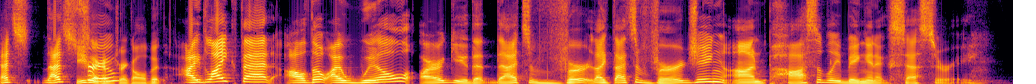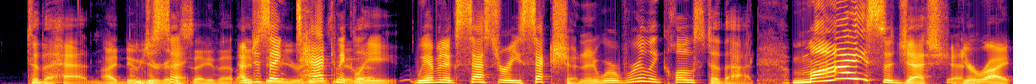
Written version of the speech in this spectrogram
That's that's He's not true. gonna drink all of it. I like that, although I will argue that that's ver- like that's verging on possibly being an accessory to the head. I knew I'm you just were going to saying. say that. I'm I just saying, you say technically, we have an accessory section, and we're really close to that. My suggestion You're right.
